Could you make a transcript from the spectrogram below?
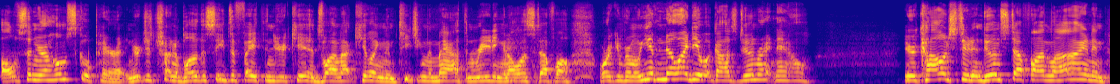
all of a sudden you're a homeschool parent and you're just trying to blow the seeds of faith into your kids while not killing them, teaching them math and reading and all this stuff while working from home. You have no idea what God's doing right now. You're a college student doing stuff online and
